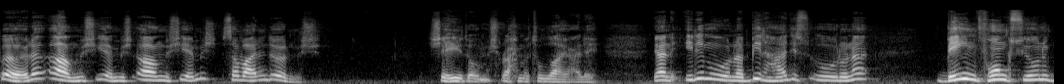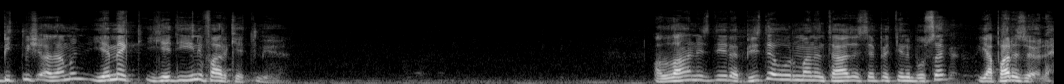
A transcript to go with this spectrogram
Böyle almış yemiş almış yemiş sabahleyin de ölmüş. Şehit olmuş rahmetullahi aleyh. Yani ilim uğruna bir hadis uğruna beyin fonksiyonu bitmiş adamın yemek yediğini fark etmiyor. Allah'ın izniyle biz de hurmanın taze sepetini bulsak yaparız öyle.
